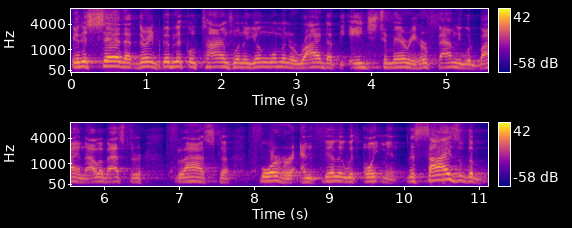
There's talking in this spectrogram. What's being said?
It is said that during biblical times, when a young woman arrived at the age to marry, her family would buy an alabaster flask for her and fill it with ointment. The size of the,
